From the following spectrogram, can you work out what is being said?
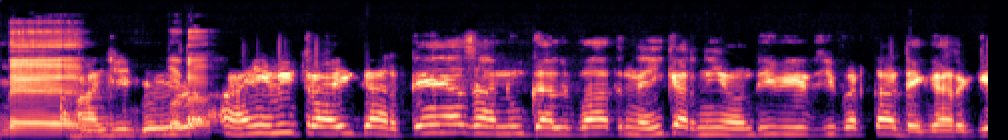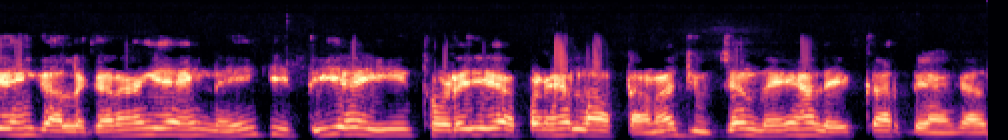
ਮੈਂ ਹਾਂਜੀ ਜੀ ਅਸੀਂ ਵੀ ਟਰਾਈ ਕਰਦੇ ਆ ਸਾਨੂੰ ਗੱਲਬਾਤ ਨਹੀਂ ਕਰਨੀ ਆਉਂਦੀ ਵੀਰ ਜੀ ਪਰ ਤੁਹਾਡੇ ਕਰਕੇ ਅਸੀਂ ਗੱਲ ਕਰਾਂਗੇ ਅਸੀਂ ਨਹੀਂ ਕੀਤੀ ਅਸੀਂ ਥੋੜੇ ਜਿਹੇ ਆਪਣੇ ਹਾਲਾਤਾਂ ਨਾਲ ਜੂਝਣ ਦੇ ਹਲੇ ਕਰਦਿਆਂ ਗੱਲ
